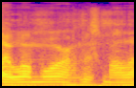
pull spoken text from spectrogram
Play one more. This is my last.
